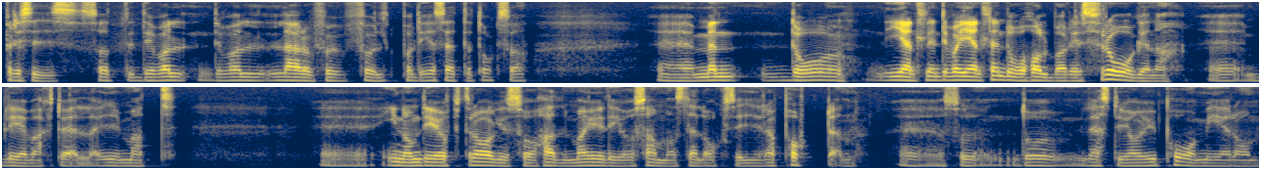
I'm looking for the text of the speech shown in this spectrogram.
precis, så att det var, det var lärofullt på det sättet också. Eh, men då, egentligen, det var egentligen då hållbarhetsfrågorna eh, blev aktuella i och med att eh, inom det uppdraget så hade man ju det att sammanställa också i rapporten. Eh, så då läste jag ju på mer om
